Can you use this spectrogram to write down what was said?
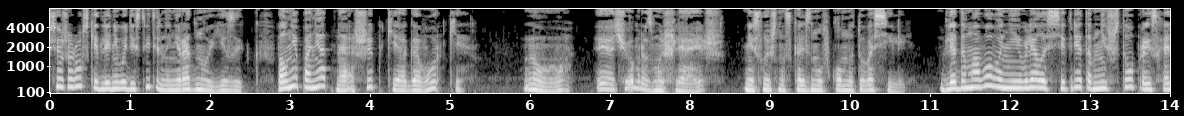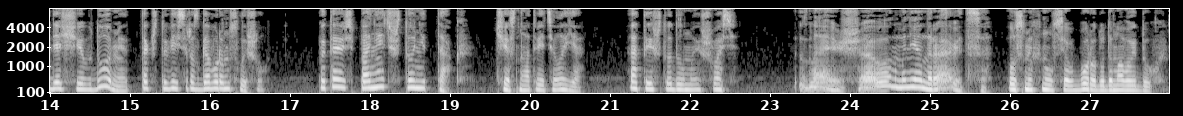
Все же русский для него действительно не родной язык. Вполне понятные ошибки, оговорки. «Ну, и о чем размышляешь?» Неслышно скользнул в комнату Василий. Для домового не являлось секретом ничто, происходящее в доме, так что весь разговор он слышал. «Пытаюсь понять, что не так», — честно ответила я. «А ты что думаешь, Вась?» «Знаешь, а он мне нравится», — усмехнулся в бороду домовой дух.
